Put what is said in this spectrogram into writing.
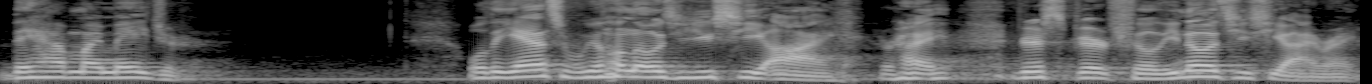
they have my major? Well, the answer we all know is UCI, right? If you're spirit filled, you know it's UCI, right?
